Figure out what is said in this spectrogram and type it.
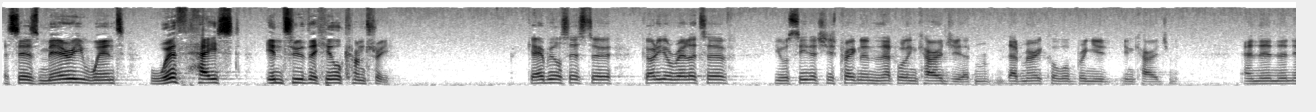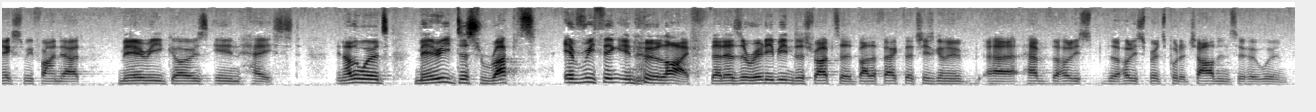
It says, Mary went with haste into the hill country. Gabriel says to her, Go to your relative, you will see that she's pregnant, and that will encourage you. That, that miracle will bring you encouragement. And then the next we find out Mary goes in haste. In other words, Mary disrupts everything in her life that has already been disrupted by the fact that she's going to uh, have the Holy, the Holy Spirit's put a child into her womb.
